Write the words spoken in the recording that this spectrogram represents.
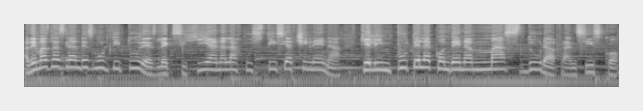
Además, las grandes multitudes le exigían a la justicia chilena que le impute la condena más dura a Francisco.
